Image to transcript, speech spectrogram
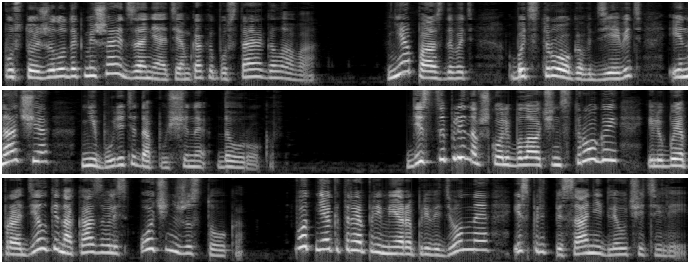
Пустой желудок мешает занятиям, как и пустая голова. Не опаздывать, быть строго в девять, иначе не будете допущены до уроков. Дисциплина в школе была очень строгой, и любые проделки наказывались очень жестоко. Вот некоторые примеры, приведенные из предписаний для учителей.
